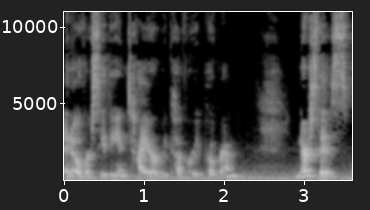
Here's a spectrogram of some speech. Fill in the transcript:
and oversee the entire recovery program, nurses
